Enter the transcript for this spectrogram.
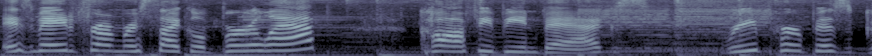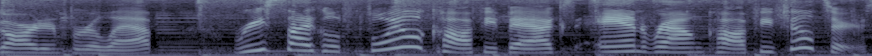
is made from recycled burlap, coffee bean bags, repurposed garden burlap, recycled foil coffee bags, and round coffee filters.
